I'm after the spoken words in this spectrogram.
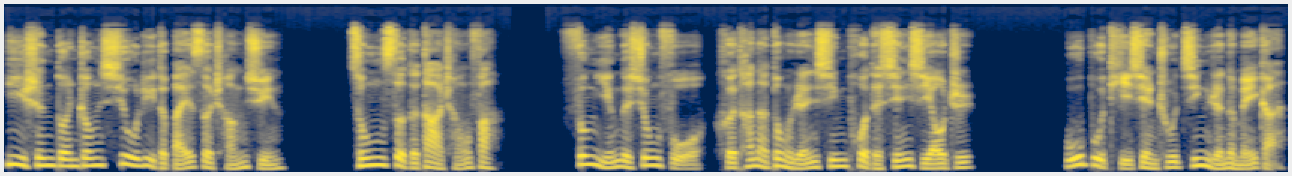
一身端庄秀丽的白色长裙，棕色的大长发，丰盈的胸脯和她那动人心魄的纤细腰肢，无不体现出惊人的美感。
